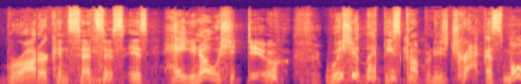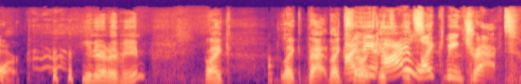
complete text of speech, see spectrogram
broader consensus is, hey, you know what we should do? We should let these companies track us more. you know what I mean? Like, like that. Like, so I mean, it's- I it's- like being tracked.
